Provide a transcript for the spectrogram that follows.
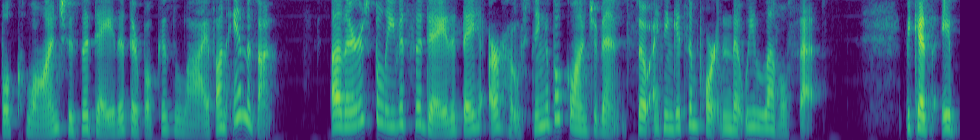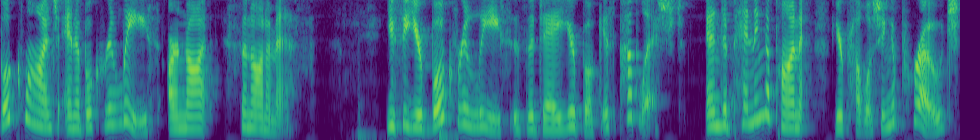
book launch is the day that their book is live on Amazon. Others believe it's the day that they are hosting a book launch event. So I think it's important that we level set because a book launch and a book release are not synonymous. You see, your book release is the day your book is published. And depending upon your publishing approach,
